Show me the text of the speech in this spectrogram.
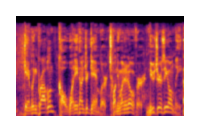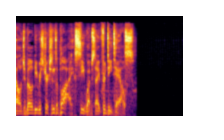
Gambling problem? Call 1 800 Gambler. 21 and over. New Jersey only. Eligibility restrictions apply. See website for details.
